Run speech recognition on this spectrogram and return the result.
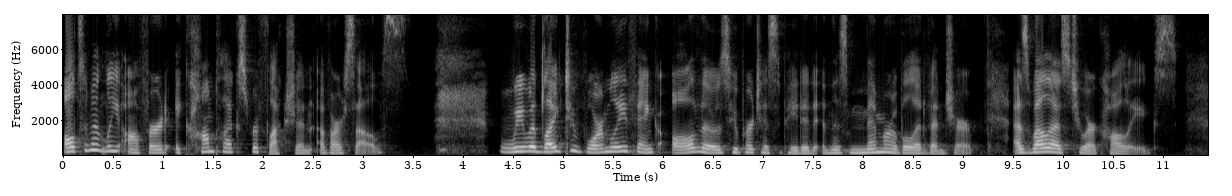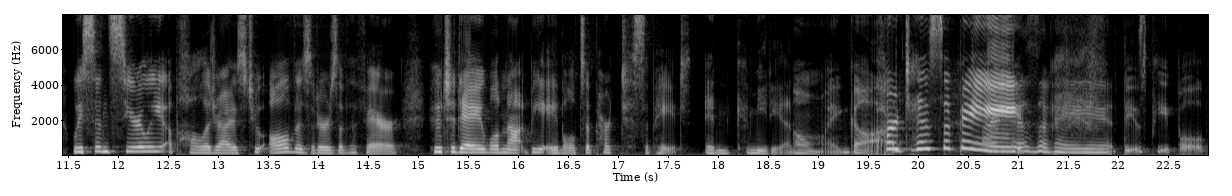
ultimately offered a complex reflection of ourselves. We would like to warmly thank all those who participated in this memorable adventure, as well as to our colleagues. We sincerely apologize to all visitors of the fair who today will not be able to participate in Comedian. Oh my god. Participate! Participate. These people.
